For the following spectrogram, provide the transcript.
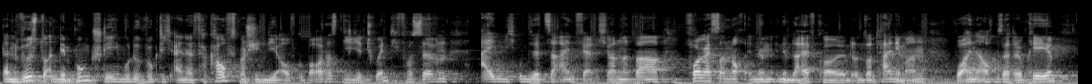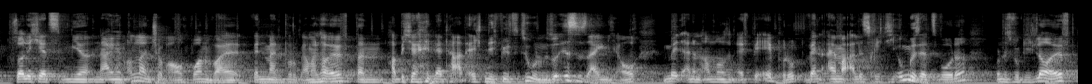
dann wirst du an dem Punkt stehen, wo du wirklich eine Verkaufsmaschine dir aufgebaut hast, die dir 24-7 eigentlich Umsätze einfährt. Ich war, war vorgestern noch in einem, in einem Live-Call mit unseren Teilnehmern, wo einer auch gesagt hat, okay, soll ich jetzt mir einen eigenen Online-Shop aufbauen, weil wenn mein Produkt einmal läuft, dann habe ich ja in der Tat echt nicht viel zu tun. Und so ist es eigentlich auch mit einem Amazon FBA-Produkt. Wenn einmal alles richtig umgesetzt wurde und es wirklich läuft,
